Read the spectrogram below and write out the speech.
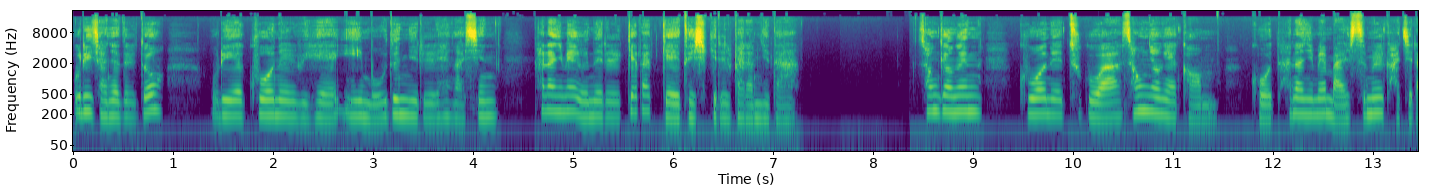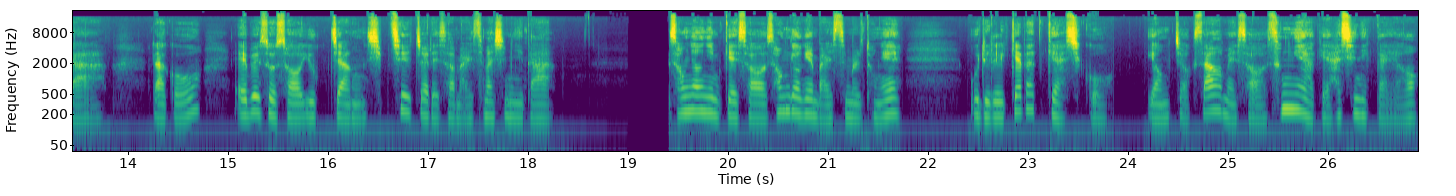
우리 자녀들도 우리의 구원을 위해 이 모든 일을 행하신 하나님의 은혜를 깨닫게 되시기를 바랍니다. 성경은 구원의 투구와 성령의 검, 곧 하나님의 말씀을 가지라 라고 에베소서 6장 17절에서 말씀하십니다. 성령님께서 성경의 말씀을 통해 우리를 깨닫게 하시고 영적 싸움에서 승리하게 하시니까요.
